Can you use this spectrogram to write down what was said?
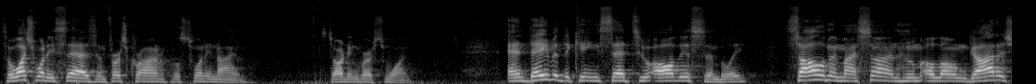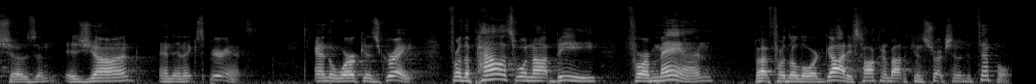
So watch what he says in 1 Chronicles 29, starting verse 1. And David the king said to all the assembly, Solomon my son, whom alone God has chosen, is young and inexperienced, and the work is great. For the palace will not be for man, but for the Lord God. He's talking about the construction of the temple.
